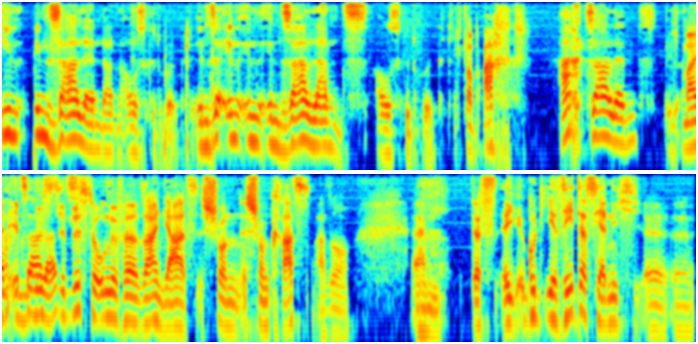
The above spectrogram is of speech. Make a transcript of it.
In, in Saarländern ausgedrückt. In, in, in, in Saarlands ausgedrückt. Ich glaube acht. Acht Saarland. Ich meine, müsste, müsste ungefähr sein. Ja, es ist schon, ist schon krass. Also, ähm, das, äh, gut, ihr seht das ja nicht äh, äh,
